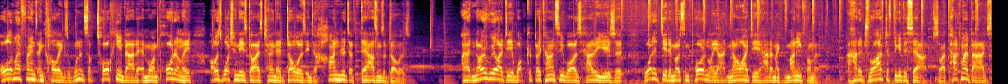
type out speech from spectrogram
All of my friends and colleagues wouldn't stop talking about it, and more importantly, I was watching these guys turn their dollars into hundreds of thousands of dollars. I had no real idea what cryptocurrency was, how to use it, what it did, and most importantly, I had no idea how to make money from it. I had a drive to figure this out, so I packed my bags,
